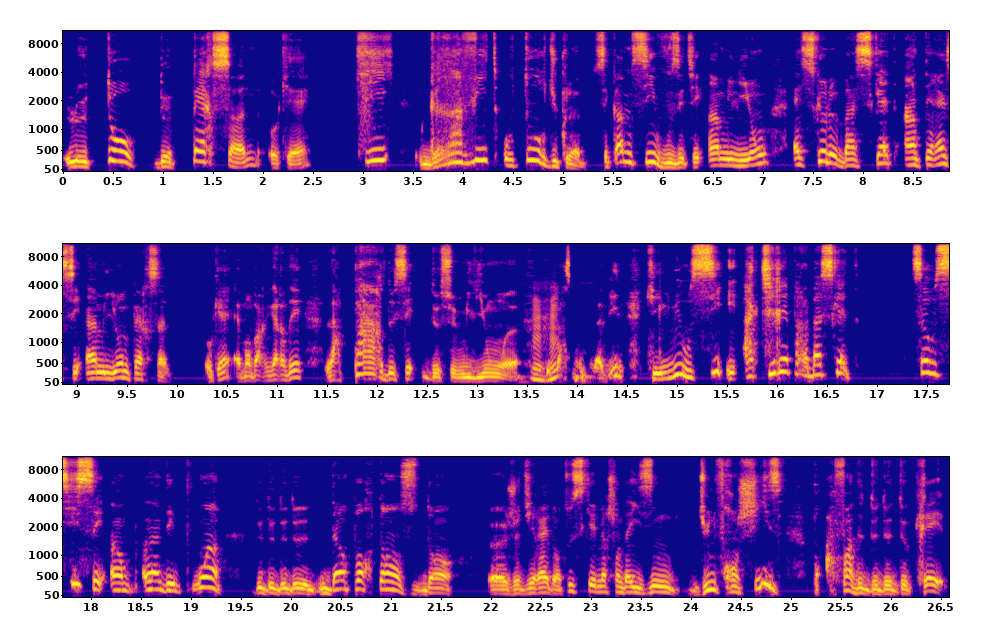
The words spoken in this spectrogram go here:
le taux de personnes, ok, qui gravitent autour du club. C'est comme si vous étiez un million. Est-ce que le basket intéresse ces un million de personnes? Ok, Eh ben, on va regarder la part de ces de ce million euh, de Mhm. personnes de la ville qui lui aussi est attiré par le basket. Ça aussi, c'est un, un des points d'importance dans, euh, je dirais, dans tout ce qui est merchandising d'une franchise, pour, afin de, créer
